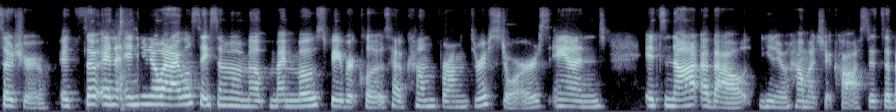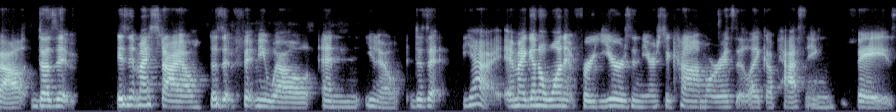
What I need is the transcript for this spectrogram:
so true. It's so, and, and you know what? I will say some of my, my most favorite clothes have come from thrift stores. And it's not about, you know, how much it costs. It's about, does it, is it my style? Does it fit me well? And, you know, does it, yeah, am I going to want it for years and years to come? Or is it like a passing phase?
